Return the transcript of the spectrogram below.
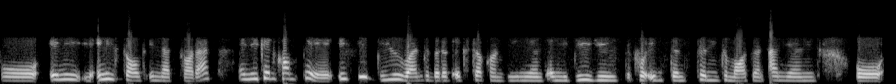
for any any salt in that product. And you can compare. If you do want a bit of extra convenience and you do use, for instance, tin tomato and onions or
